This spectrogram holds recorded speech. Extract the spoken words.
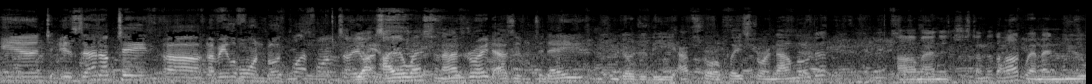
And is that update uh, available on both platforms? Yeah, iOS and Android. As of today, you can go to the App Store or Play Store and download it. Um, and it's just under the hardware menu,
